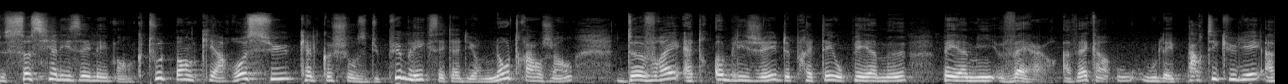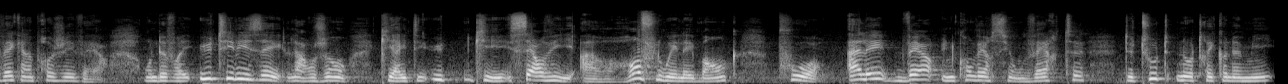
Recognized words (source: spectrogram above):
de socialiser les banques. Toute banque qui a reçu quelque chose du public, c'est-à-dire notre argent, devrait être obligée de prêter aux PME, PMI verts, avec un, ou, ou les particuliers avec un projet vert. On devrait utiliser l'argent qui a été qui servi à renflouer les banques pour aller vers une conversion verte de toute notre économie.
